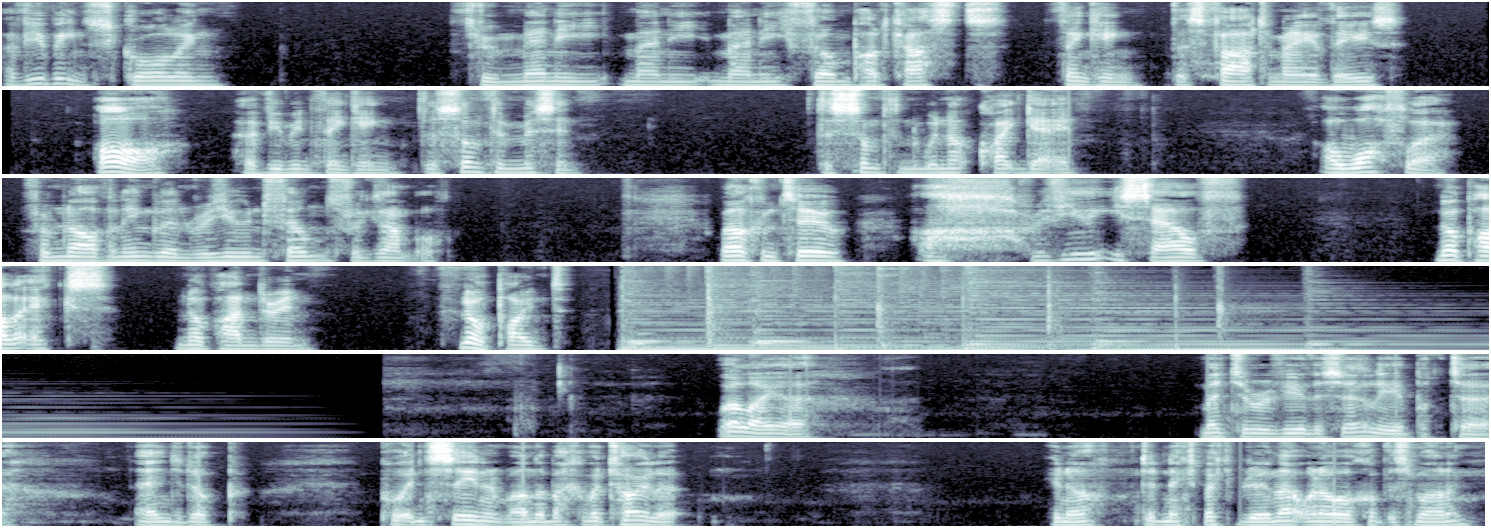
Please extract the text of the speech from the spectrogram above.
Have you been scrolling through many, many, many film podcasts thinking there's far too many of these? Or have you been thinking there's something missing? There's something we're not quite getting? A waffler from Northern England reviewing films, for example. Welcome to Ah, oh, Review It Yourself. No politics, no pandering, no point. Well, I uh, meant to review this earlier, but uh, ended up putting sealant around the back of a toilet. You know, didn't expect to be doing that when I woke up this morning.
